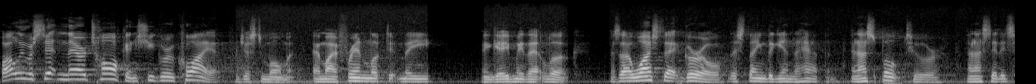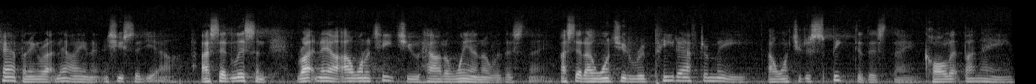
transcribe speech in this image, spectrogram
While we were sitting there talking, she grew quiet for just a moment. And my friend looked at me and gave me that look. As I watched that girl, this thing began to happen. And I spoke to her, and I said, It's happening right now, ain't it? And she said, Yeah. I said, Listen, right now, I want to teach you how to win over this thing. I said, I want you to repeat after me. I want you to speak to this thing, call it by name.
